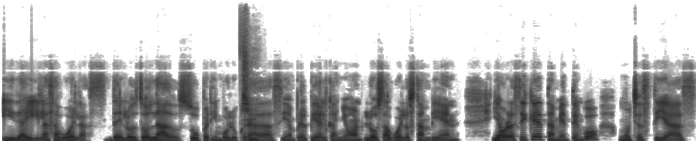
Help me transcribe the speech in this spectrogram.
y de ahí las abuelas, de los dos lados, súper involucradas, siempre al pie del cañón, los abuelos también. Y ahora sí que también tengo muchas tías,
